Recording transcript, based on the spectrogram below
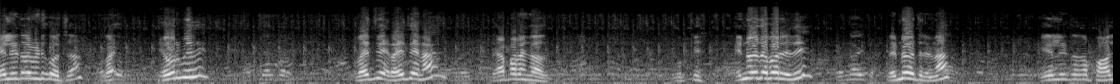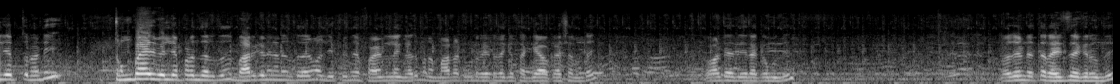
ఏ లీటర్ పెట్టుకోవచ్చా రై- ఎవరి మీది? రైతే రైతేనా? వ్యాపారం కాదు. ఓకే. ఎన్నో అయితే బర్రె ఇది? రెండో అవుతారేనా ఏ లీటర్ పాలు చెప్తున్నాండి. తొంభై ఐదు వేలు చెప్పడం జరుగుతుంది. బార్గెనింగ్ అనేది ఉంటుందని వాళ్ళు చెప్పింది. ఫైనల్ ఏం కాదు. మనం మాట్లాడుకుంటే రేటు దగ్గర తగ్గే అవకాశాలు ఉంటాయి. క్వాలిటీ అది ఏ రకం ఉంది? ప్రజెంట్ అయితే రైస్ దగ్గర ఉంది.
